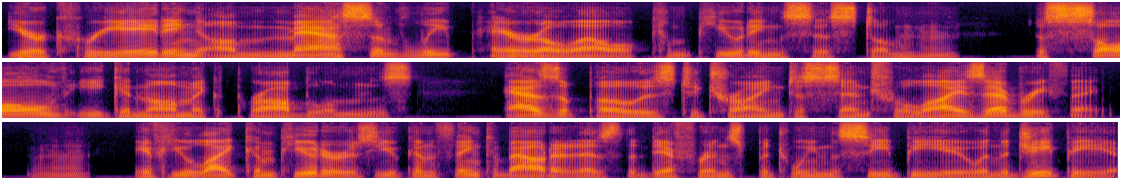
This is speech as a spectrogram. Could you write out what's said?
You're creating a massively parallel computing system Mm-hmm. to solve economic problems as opposed to trying to centralize everything. Mm-hmm. If you like computers, you can think about it as the difference between the CPU and the GPU.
